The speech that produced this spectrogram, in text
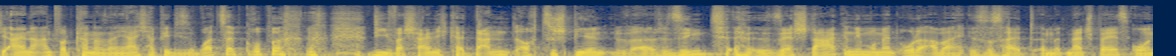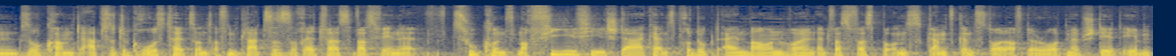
Die eine Antwort kann dann sein, ja, ich habe hier diese WhatsApp-Gruppe. Die Wahrscheinlichkeit dann auch zu spielen äh, sinkt äh, sehr stark in dem Moment oder aber ist es halt äh, mit Matchbase und so kommt der absolute Großteil zu uns auf den Platz. Das ist auch etwas, was wir in der Zukunft noch viel, viel stärker ins Produkt einbauen wollen. Etwas, was bei uns ganz, ganz doll auf der Roadmap steht, eben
